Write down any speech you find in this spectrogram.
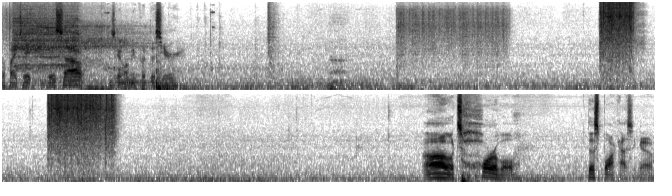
So if I take this out, it's going to let me put this here. Oh, it looks horrible. This block has to go.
